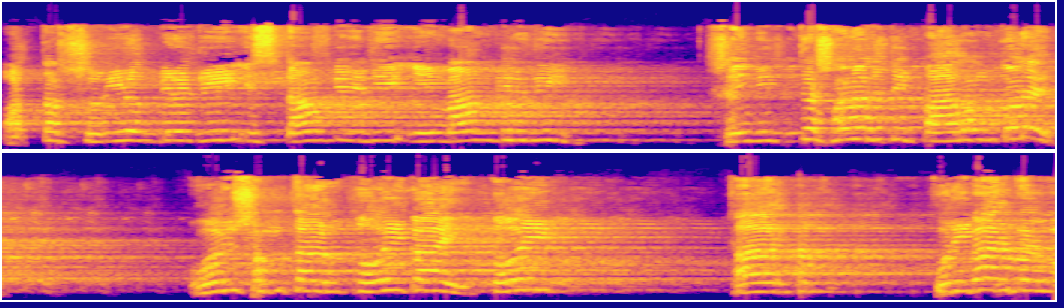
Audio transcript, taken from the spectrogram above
অর্থাৎ শরীয়ত বিরোধী, ইসলাম বিরোধী, ইমাম বিরোধী, সেই নির্দেশনা যদি পালন করে, ওই সন্তান তৈ পায় তৈ তার পরিবার বর্গ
